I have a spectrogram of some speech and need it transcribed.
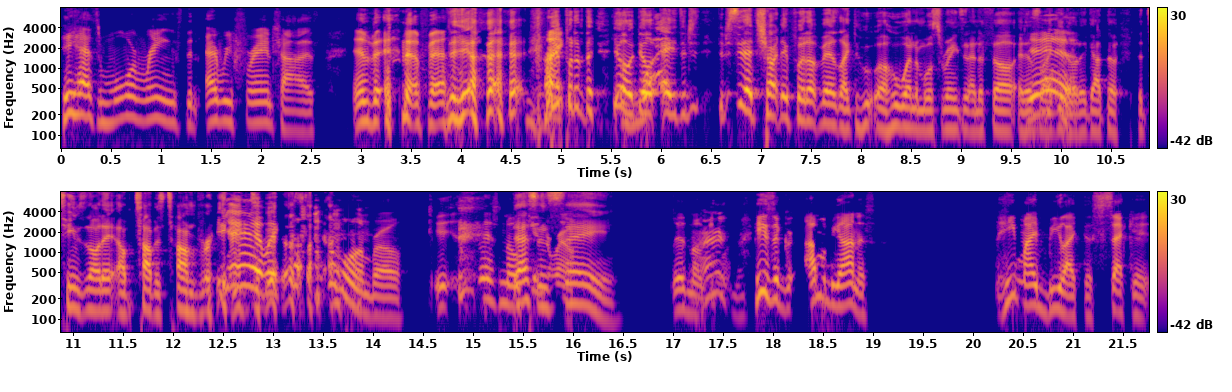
he has more rings than every franchise in the NFL. Yeah, they Like, put up the yo yo. what? Hey, did you did you see that chart they put up, man? It's like who uh, who won the most rings in NFL, and it's like you know they got the the teams and all that. Up top is Tom Brady. Yeah, dude. like like, come on, bro. It- there's no that's getting around insane. There's no. Right. He's a. gr- I'm gonna be honest. He might be like the second,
